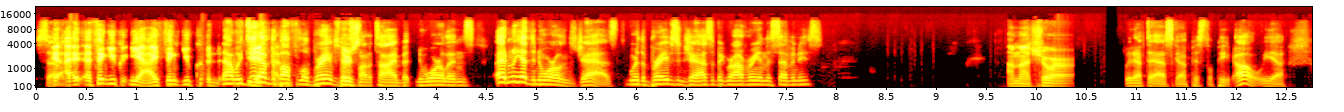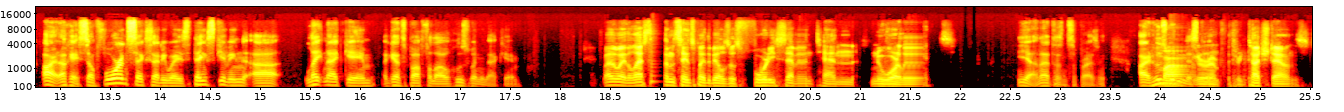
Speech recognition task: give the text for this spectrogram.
So I, I think you could. Yeah, I think you could. now we did yeah, have the um, Buffalo Braves once there's- upon a time, but New Orleans and we had the New Orleans Jazz. Were the Braves and Jazz a big rivalry in the seventies? I'm not sure. We'd have to ask uh, Pistol Pete. Oh, yeah. All right. Okay. So four and six, anyways. Thanksgiving uh, late night game against Buffalo. Who's winning that game? By the way, the last time the Saints played the Bills was 47-10 New Orleans. Yeah, that doesn't surprise me. All right. Who's winning this? game? For three touchdowns.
